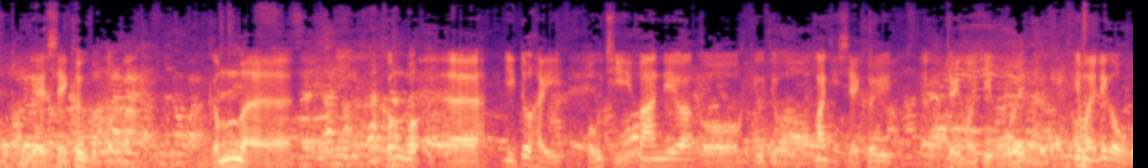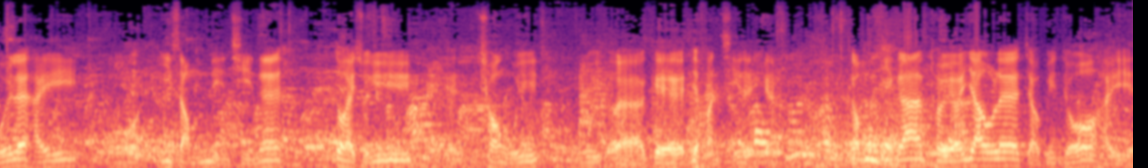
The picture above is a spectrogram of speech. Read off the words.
唔同嘅社區活動啦。咁誒，咁、我誒亦、都係保持翻呢一個叫做關注社區誒罪愛協會，因為呢個會咧喺我二十五年前咧都係屬於誒創會會誒嘅一份子嚟嘅。咁而家退咗休咧，就變咗係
